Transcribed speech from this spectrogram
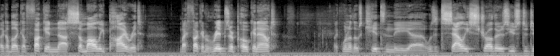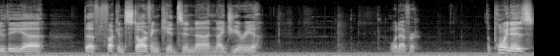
like I'm like a fucking uh, Somali pirate. My fucking ribs are poking out like one of those kids in the uh, was it Sally Struthers used to do the uh, the fucking starving kids in uh, Nigeria. Whatever. The point is,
